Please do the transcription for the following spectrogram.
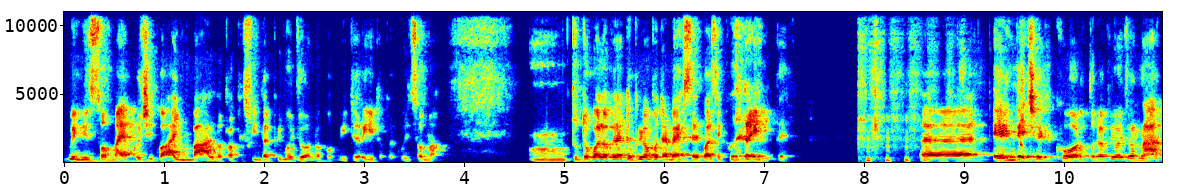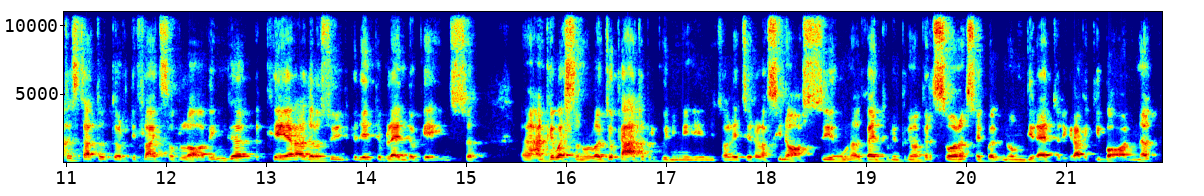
Quindi, insomma, eccoci qua in ballo proprio fin dal primo giorno con Meteorito, per cui, insomma, mh, mm, tutto quello che ho detto prima potrebbe essere quasi coerente. eh, e invece il corto della prima giornata è stato 30 Flights of Loving, che era dello studio indipendente Blendo Games eh, anche questo non l'ho giocato, per cui mi invito a leggere la sinossi, un adventure in prima persona, segue il non diretto di Gravity Bond,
